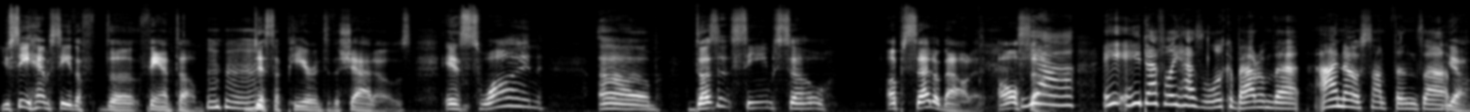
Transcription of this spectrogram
you see him see the the phantom Mhm. disappear into the shadows. And swan um doesn't seem so upset about it also. Yeah, he, he definitely has a look about him that I know something's up. yeah.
